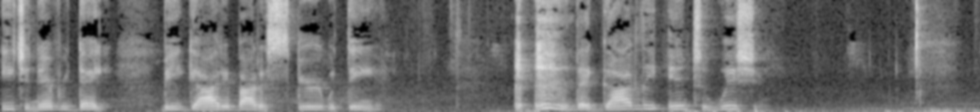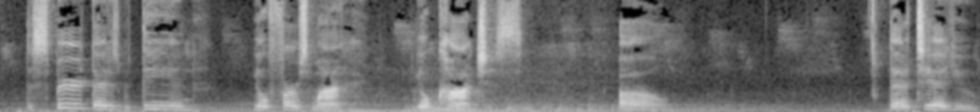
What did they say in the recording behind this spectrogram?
each and every day. Be guided by the Spirit within. that godly intuition, the spirit that is within your first mind, your conscious, um, that'll tell you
